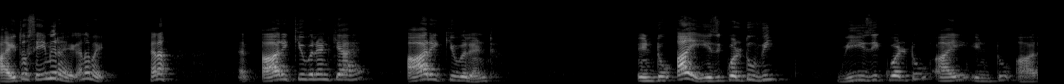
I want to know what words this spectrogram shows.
I तो same ही रहेगा ना भाई है ना and R equivalent क्या है R equivalent into I is equal to V. V is equal to I into R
